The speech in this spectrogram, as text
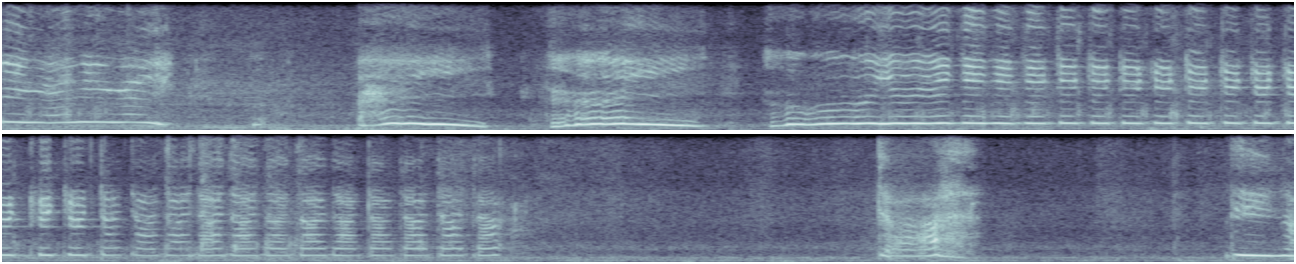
นี่ไงนี่ไงเฮ้ยเฮ้ยเฮ้ยจ้านี่ไง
